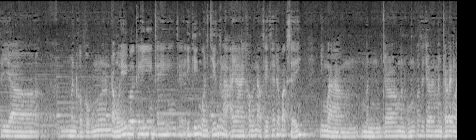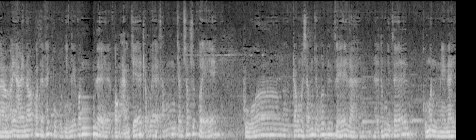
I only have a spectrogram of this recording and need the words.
Thì uh, mình cũng cũng đồng ý với cái cái cái ý kiến của anh Chiến đó là AI không thể nào thay thế được bác sĩ. Nhưng mà mình cho mình cũng có thể cho mình cho rằng là AI nó có thể khắc phục được những cái vấn đề còn hạn chế trong cái hệ thống chăm sóc sức khỏe của trong hệ thống chăm sóc sức khỏe là hệ thống y tế của mình ngày nay.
